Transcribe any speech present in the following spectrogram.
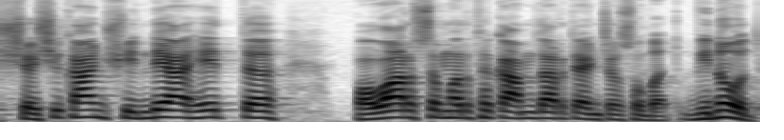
शशिकांत शिंदे आहेत. पवार समर्थक आमदार त्यांच्यासोबत. विनोद.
